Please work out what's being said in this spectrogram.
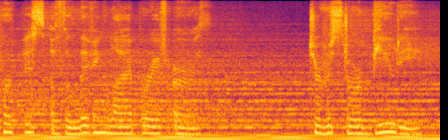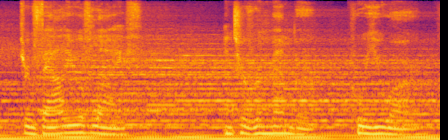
purpose of the Living Library of Earth to restore beauty through value of life and to remember who you are.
